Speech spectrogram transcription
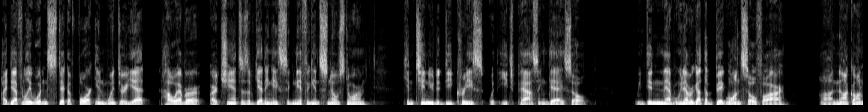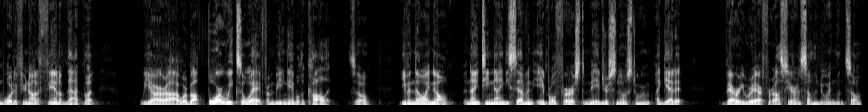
I definitely wouldn't stick a fork in winter yet. However, our chances of getting a significant snowstorm continue to decrease with each passing day. So we didn't never we never got the big one so far. Uh, knock on wood if you're not a fan of that, but we are uh, we're about four weeks away from being able to call it. So even though I know the 1997 April 1st major snowstorm, I get it. Very rare for us here in southern New England. So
